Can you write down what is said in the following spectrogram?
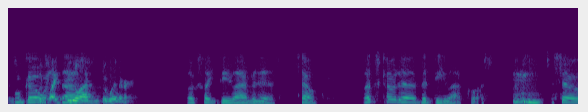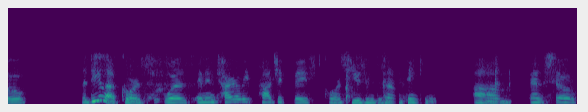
We'll go Looks with like uh, D-Lab's the winner. looks like D Lab it is. So let's go to the D Lab course. so the D Lab course was an entirely project based course using design thinking. Um, and so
